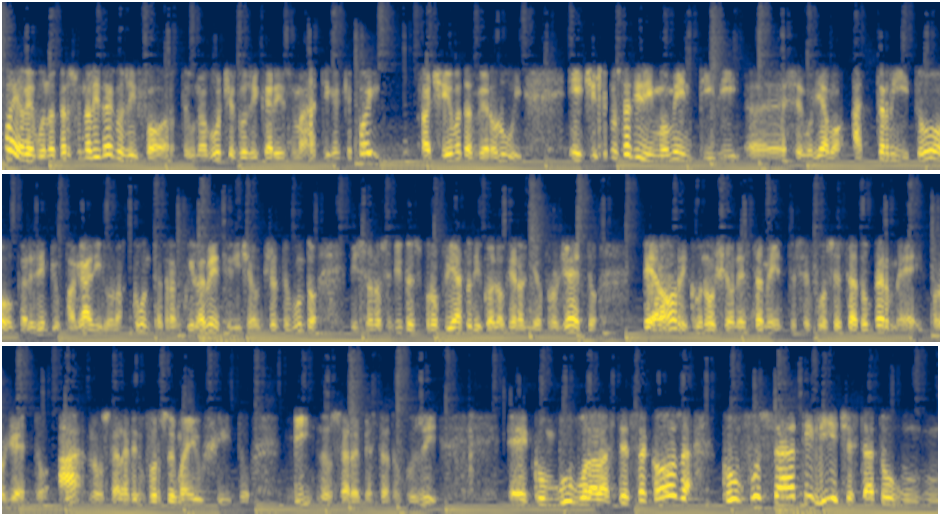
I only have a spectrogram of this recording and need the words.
Poi aveva una personalità così forte, una voce così carismatica che poi faceva davvero lui. E ci sono stati dei momenti di, eh, se vogliamo, attrito, per esempio Pagani lo racconta tranquillamente, dice a un certo punto mi sono sentito espropriato di quello che era il mio progetto, però riconosce onestamente se fosse stato per me il progetto A non sarebbe forse mai uscito, B non sarebbe stato così eh, con Bubola la stessa cosa, con Fossati lì c'è stato un,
